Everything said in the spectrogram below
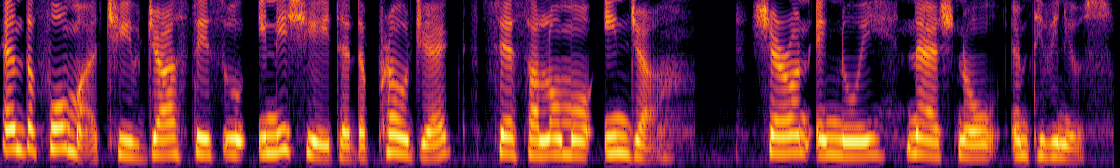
and the former Chief Justice who initiated the project, Sir Salamo Injia. Sharon Engnui, National MTV News.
